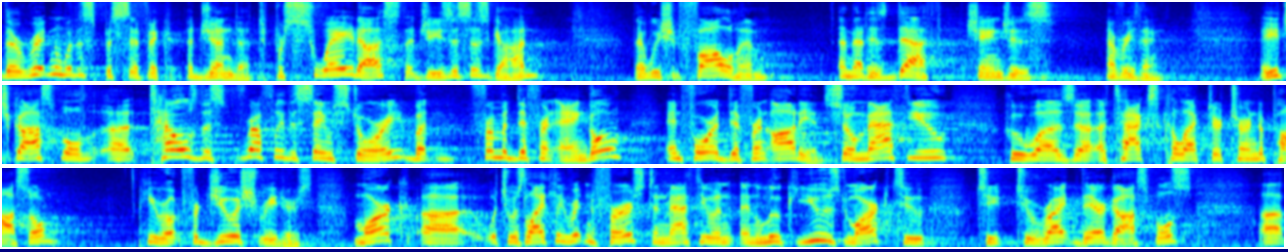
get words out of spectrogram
They're written with a specific agenda to persuade us that Jesus is God, that we should follow him, and that his death changes everything. Each gospel uh, tells this roughly the same story, but from a different angle and for a different audience. So, Matthew, who was a, a tax collector turned apostle, he wrote for Jewish readers. Mark, uh, which was likely written first, and Matthew and, and Luke used Mark to, to, to write their gospels. Uh,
